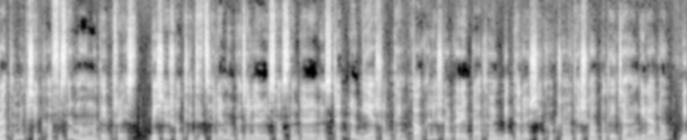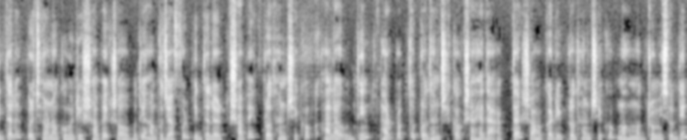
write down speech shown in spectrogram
প্রাথমিক শিক্ষা অফিসার মোহাম্মদ ইদ্রিস। বিশেষ অতিথি ছিলেন উপজেলা রিসোর্স সেন্টারের ইন্সট্রাক্টর গিয়াসউদ্দিন। কাউখালী সরকারি প্রাথমিক বিদ্যালয়ের শিক্ষক সমিতির সভাপতি জাহাঙ্গীর আলম, বিদ্যালয় পরিচালনা কমিটির সাবেক সভাপতি আবু জাফর, বিদ্যালয়ের সাবেক প্রধান শিক্ষক আলাউদ্দিন, ভারপ্রাপ্ত প্রধান শিক্ষক শাহেদা আক্তার, সহকারী প্রধান শিক্ষক মোহাম্মদ রমিস উদ্দিন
